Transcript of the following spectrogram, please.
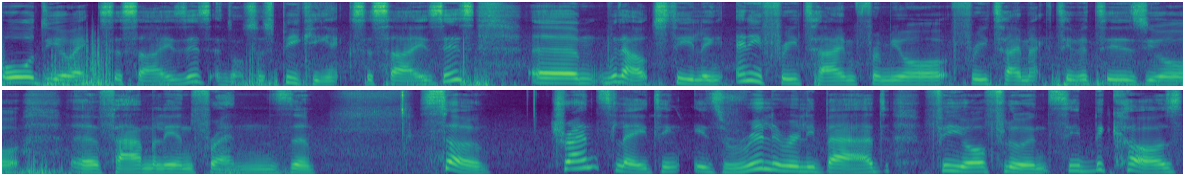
audio exercises and also speaking exercises um, without stealing any free time from your free time activities, your uh, family and friends. So, translating is really, really bad for your fluency because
